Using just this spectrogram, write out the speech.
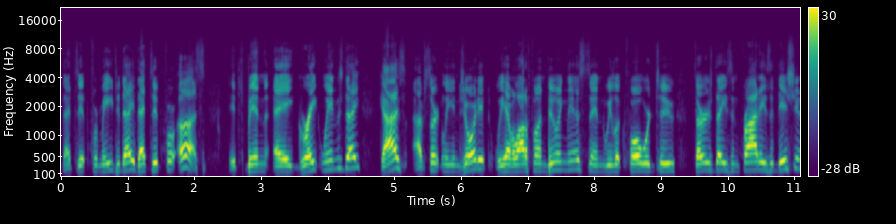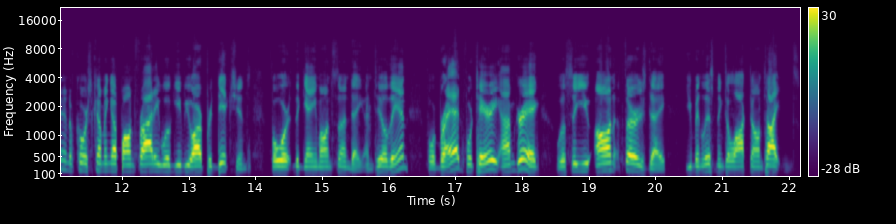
That's it for me today. That's it for us. It's been a great Wednesday. Guys, I've certainly enjoyed it. We have a lot of fun doing this, and we look forward to Thursdays and Fridays edition. And of course, coming up on Friday, we'll give you our predictions for the game on Sunday. Until then, for Brad, for Terry, I'm Greg. We'll see you on Thursday. You've been listening to Locked On Titans.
